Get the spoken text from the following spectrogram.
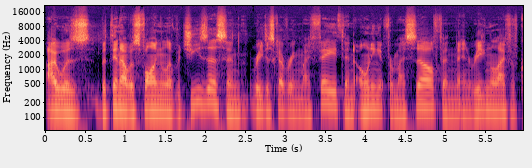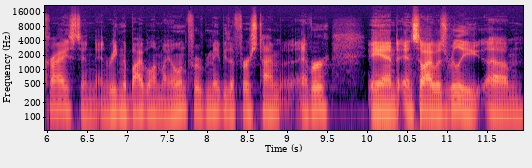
I was, but then I was falling in love with Jesus and rediscovering my faith and owning it for myself and, and reading the life of Christ and, and reading the Bible on my own for maybe the first time ever. And, and so I was really um,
